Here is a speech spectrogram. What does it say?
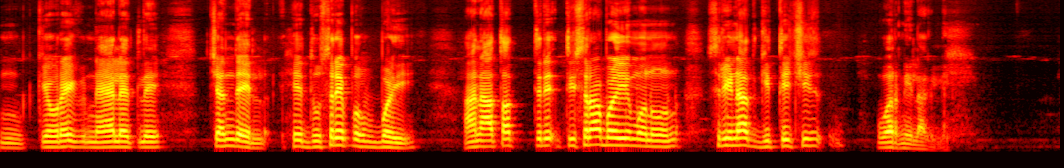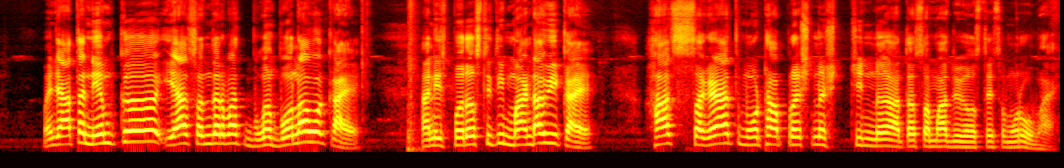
केवराई न्यायालयातले चंदेल हे दुसरे प बळी आणि आता त्रि तिसरा बळी म्हणून श्रीनाथ गीतेची वर्णी लागली. म्हणजे आता नेमकं या संदर्भात बो बोलावं काय आणि परिस्थिती मांडावी काय हा सगळ्यात मोठा प्रश्नचिन्ह आता समाज व्यवस्थेसमोर उभा आहे.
